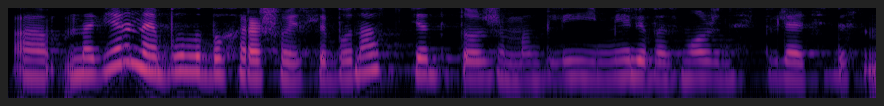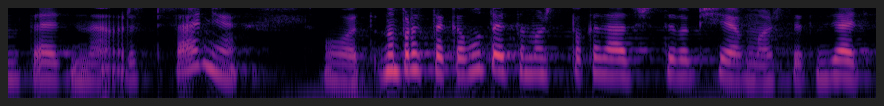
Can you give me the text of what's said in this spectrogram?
а, наверное, было бы хорошо, если бы у нас студенты тоже могли, имели возможность составлять себе самостоятельно расписание. Вот. Ну, просто кому-то это может показаться, что ты вообще можешь это взять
